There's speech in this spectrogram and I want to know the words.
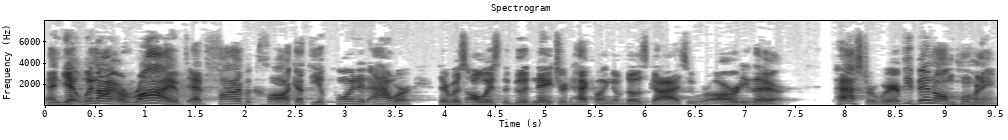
And yet, when I arrived at 5 o'clock at the appointed hour, there was always the good natured heckling of those guys who were already there. Pastor, where have you been all morning?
